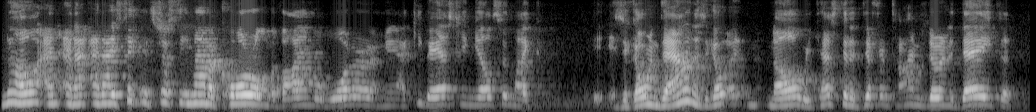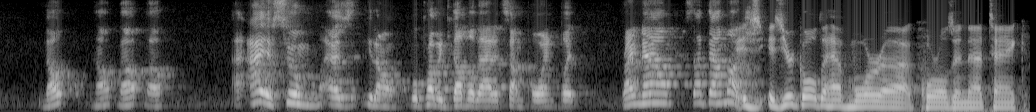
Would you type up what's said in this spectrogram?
No, and, and, I, and I think it's just the amount of coral and the volume of water. I mean, I keep asking Yeltsin, like, is it going down? Is it going? No, we tested at different times during the day. To, nope, nope, nope, nope. I, I assume, as you know, we'll probably double that at some point, but right now, it's not that much. Is, is your goal to have more uh, corals in that tank?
